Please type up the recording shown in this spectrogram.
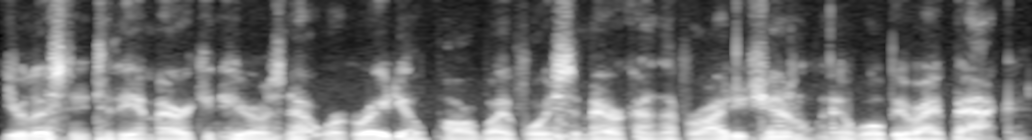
You're listening to the American Heroes Network Radio, powered by Voice America on the Variety Channel, and we'll be right back.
